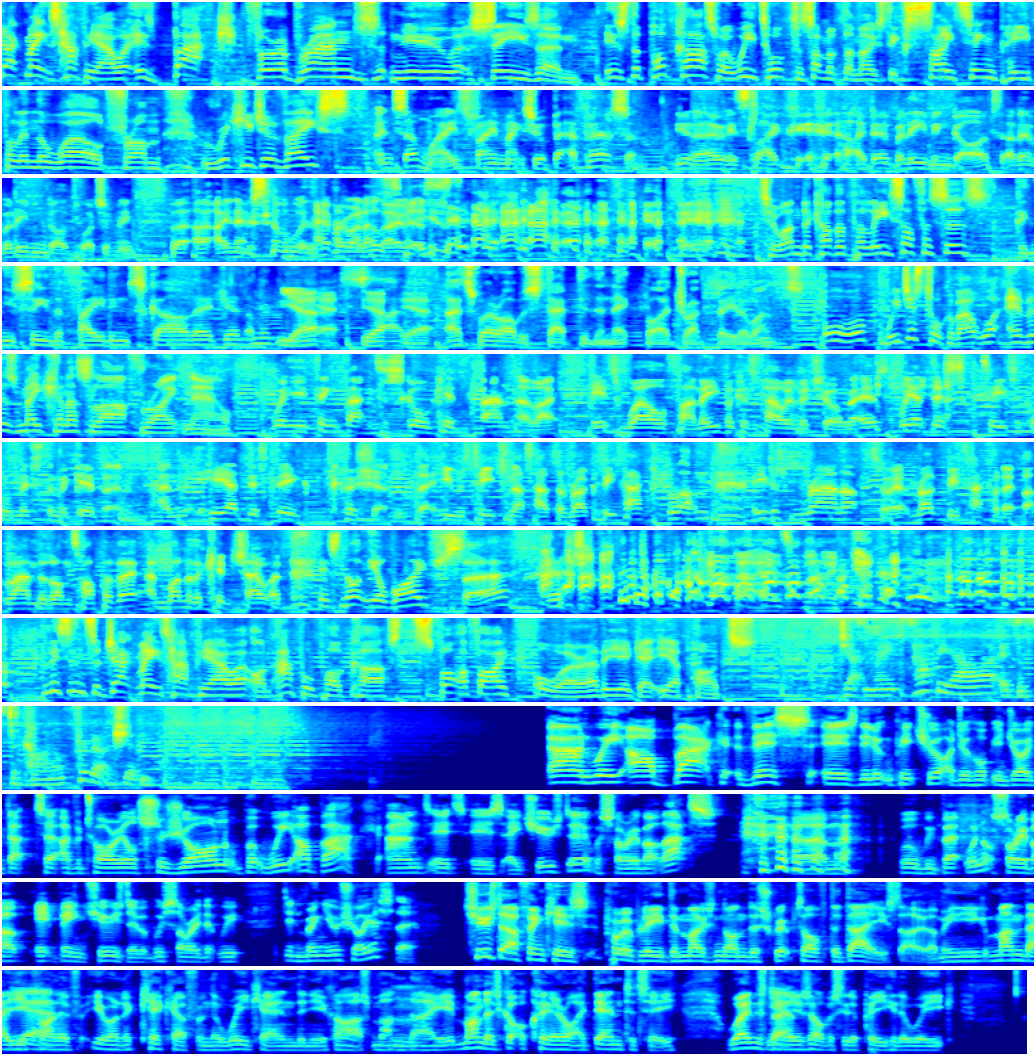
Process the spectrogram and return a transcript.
Jack Mate's Happy Hour is back for a brand new season. It's the podcast where we talk to some of the most exciting people in the world, from Ricky Gervais. in some ways, fame makes you a better person. You know, it's like I don't believe in God. I don't believe in God's watching me, but I, I know someone with Everyone else is. to undercover police officers. Can you see the fading scar there, gentlemen? Yes. Yeah. I- That's where I was stabbed in the neck by a drug dealer once. Or we just talk about whatever's making us laugh right now. when you think back to school kid banter, like it's well funny because of how immature it is. We had this teacher called Mr. McGibbon, and he had this big cushion that he was teaching us how to rugby tackle on. He just ran up to it, rugby tackled it, but landed on top of it, and one of the kids shouted, "It's not your wife, sir." Listen to Jack Mate's Happy Hour on Apple Podcasts, Spotify, or wherever you get your pods. Jack Mate's Happy Hour is a Stakhanov production. And we are back. This is the Luke and Pete Show. I do hope you enjoyed that uh, advertorial sojourn, but we are back, and it is a Tuesday. We're sorry about that. Um, we'll be back. We're not sorry about it being Tuesday, but we're sorry that we didn't bring you a show yesterday. Tuesday, I think, is probably the most nondescript of the days, though. I mean, you, Monday, you Yeah. kind of you're on a kicker from the weekend, and you can't. ask Monday. Monday's got a clear identity. Wednesday Yeah. is obviously the peak of the week.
